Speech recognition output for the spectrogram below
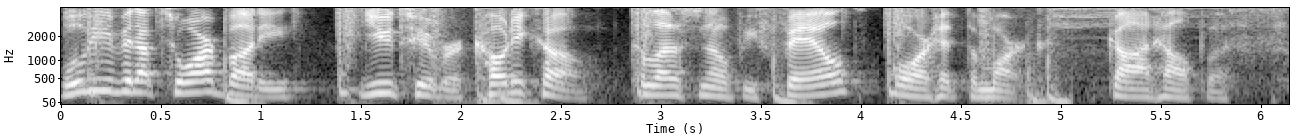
We'll leave it up to our buddy, YouTuber Cody Ko, to let us know if we failed or hit the mark. God help us.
